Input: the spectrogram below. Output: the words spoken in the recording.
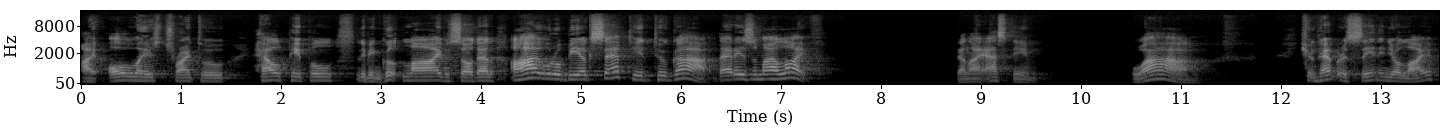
I always try to help people living good life so that I will be accepted to God. That is my life. Then I asked him, Wow, you never sin in your life?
